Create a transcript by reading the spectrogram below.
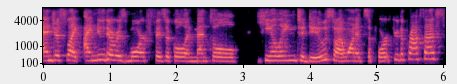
And just like I knew there was more physical and mental healing to do. So I wanted support through the process.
